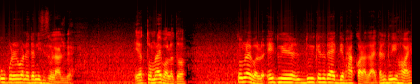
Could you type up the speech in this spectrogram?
উপরের ওয়ান এটা নিচে চলে আসবে। এবার তোমরাই বলো তো। তোমরাই বলো, এই দুই দুইকে যদি এক দিয়ে ভাগ করা যায়, তাহলে দুই হয়।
